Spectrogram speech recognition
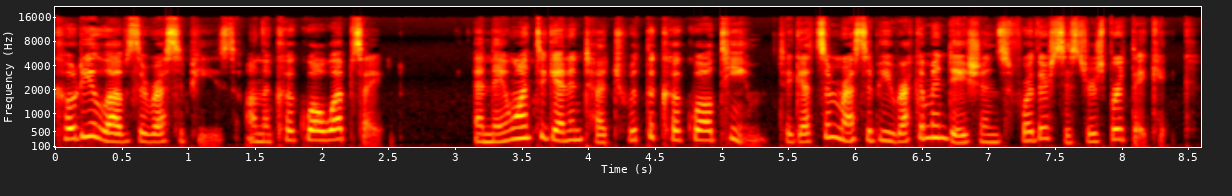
Cody loves the recipes on the Cookwell website, and they want to get in touch with the Cookwell team to get some recipe recommendations for their sister's birthday cake.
